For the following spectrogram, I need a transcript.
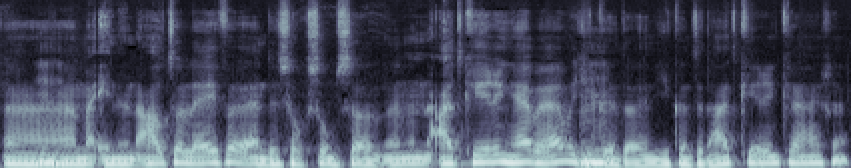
Mhm. maar in hun auto leven. En dus ook soms een, een uitkering hebben. Hè? Want je, Mhm. kunt, je kunt een uitkering krijgen.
